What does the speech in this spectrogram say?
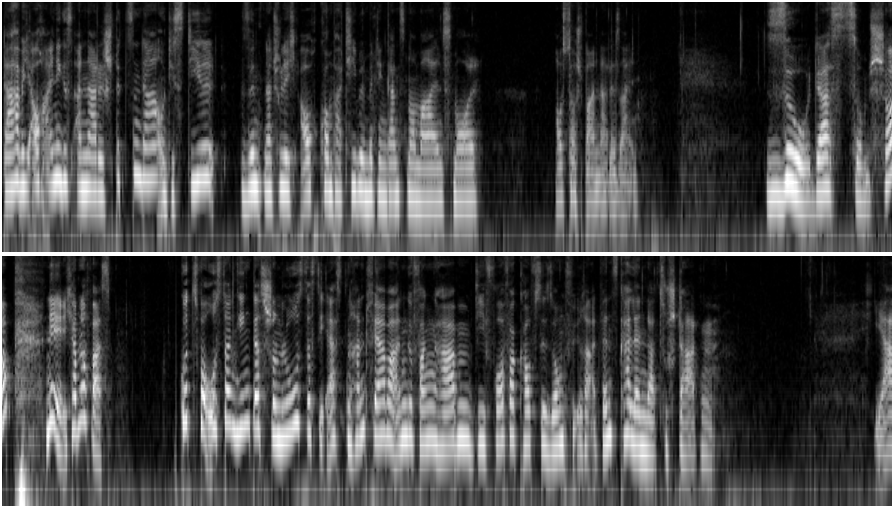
Da habe ich auch einiges an Nadelspitzen da und die Stil sind natürlich auch kompatibel mit den ganz normalen Small austauschbaren Nadelseilen. So, das zum Shop. Nee, ich habe noch was. Kurz vor Ostern ging das schon los, dass die ersten Handfärber angefangen haben, die Vorverkaufssaison für ihre Adventskalender zu starten. Ja,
